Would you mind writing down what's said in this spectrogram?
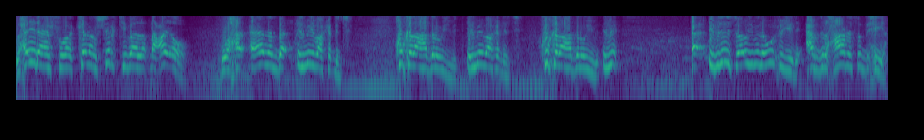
وحيدا شركاء شرك بالبعيه وآدم با المين باكر كوكا لا هذا نويبت المين باكر كوكا لا هذا نويبت إبليس ويبت نويبت عبد الحارث بحية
